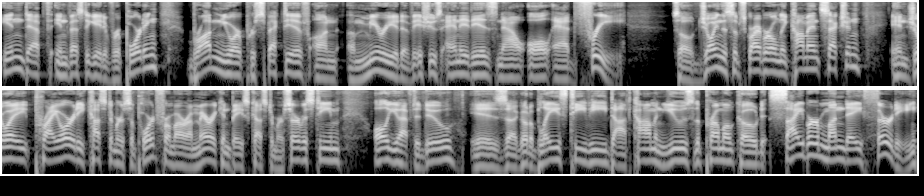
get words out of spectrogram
in depth investigative reporting broaden your perspective on a myriad of issues, and it is now all ad free. So join the subscriber only comment section. Enjoy priority customer support from our American based customer service team. All you have to do is uh, go to blazetv.com and use the promo code CyberMonday30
